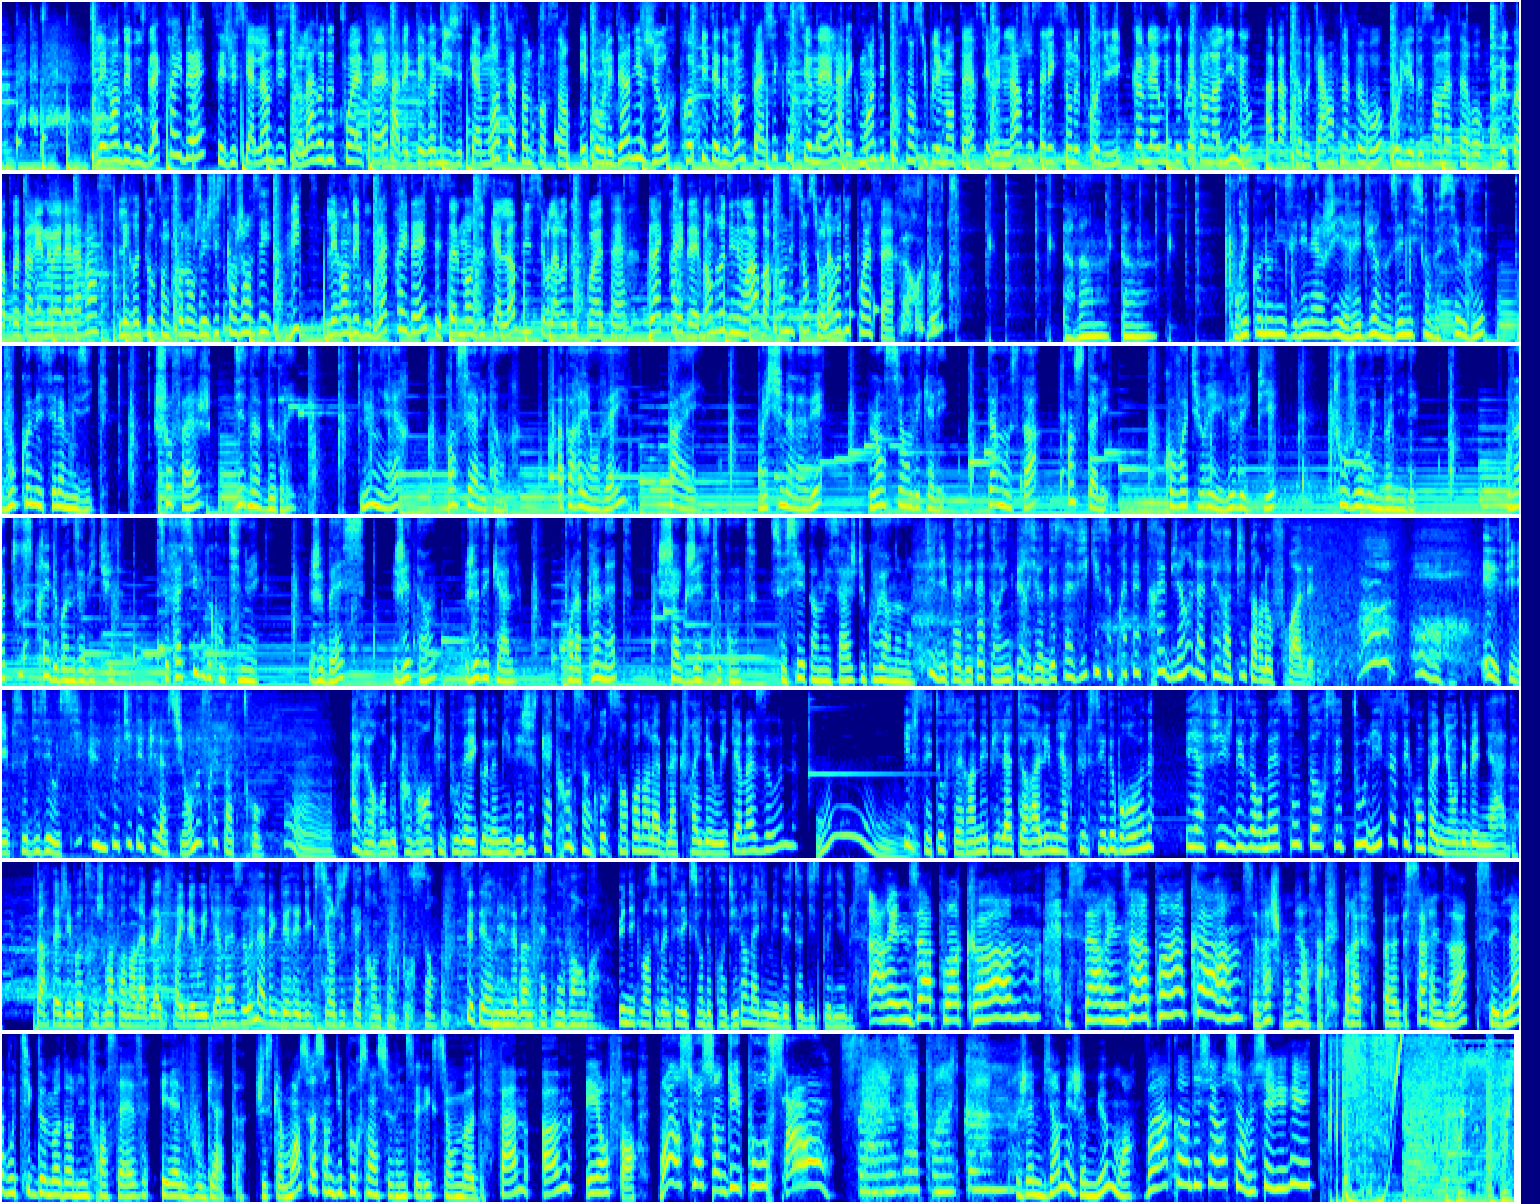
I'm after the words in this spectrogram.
Les rendez-vous Black Friday, c'est jusqu'à lundi sur laredoute.fr avec des remises jusqu'à moins 60%. Et pour les derniers jours, profitez de ventes flash exceptionnelles avec moins 10% supplémentaires sur une large sélection de produits comme la housse de couette en lin lino à partir de 49 euros au lieu de 109 euros. De quoi préparer Noël à l'avance. Les retours sont prolongés jusqu'en janvier. Vite Les rendez-vous Black Friday, c'est seulement jusqu'à lundi sur laredoute.fr. Black Friday, vendredi noir, voir conditions sur laredoute.fr. La redoute? Tadam, tadam. Pour économiser l'énergie et réduire nos émissions de CO2, vous connaissez la musique. Chauffage, 19 degrés. Lumière, pensez à l'éteindre. Appareil en veille, pareil. Machine à laver, lancez en décalé. Thermostat, installé. Covoiturer et lever le pied, toujours une bonne idée. On a tous pris de bonnes habitudes. C'est facile de continuer. Je baisse, j'éteins, je décale. Pour la planète, chaque geste compte. Ceci est un message du gouvernement. Philippe avait atteint une période de sa vie qui se prêtait très bien à la thérapie par l'eau froide. Et Philippe se disait aussi qu'une petite épilation ne serait pas de trop. Alors, en découvrant qu'il pouvait économiser jusqu'à 35% pendant la Black Friday Week Amazon, il s'est offert un épilateur à lumière pulsée de Braun et affiche désormais son torse tout lisse à ses compagnons de baignade. Partagez votre joie pendant la Black Friday Week Amazon avec des réductions jusqu'à 35%. Se termine le 27 novembre. Uniquement sur une sélection de produits dans la limite des stocks disponibles. Sarenza.com, Sarenza.com, c'est vachement bien ça. Bref, euh, Sarenza, c'est la boutique de mode en ligne française et elle vous gâte. Jusqu'à moins 70% sur une sélection mode femmes, hommes et enfants. Moins 70% Sarenza.com J'aime bien mais j'aime mieux moi. Voir conditions sur le site.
